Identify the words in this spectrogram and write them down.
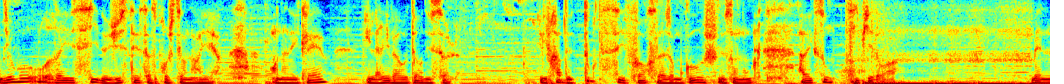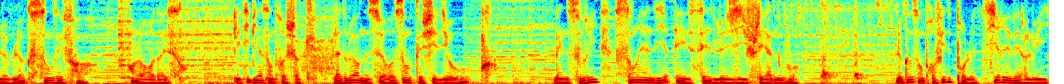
Diogo réussit de justesse à se projeter en arrière. En un éclair, il arrive à hauteur du sol. Il frappe de toutes ses forces la jambe gauche de son oncle avec son petit pied droit. Ben le bloque sans effort en le redressant. Les tibias s'entrechoquent. La douleur ne se ressent que chez Diogo. Ben sourit sans rien dire et essaie de le gifler à nouveau. Le gosse en profite pour le tirer vers lui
